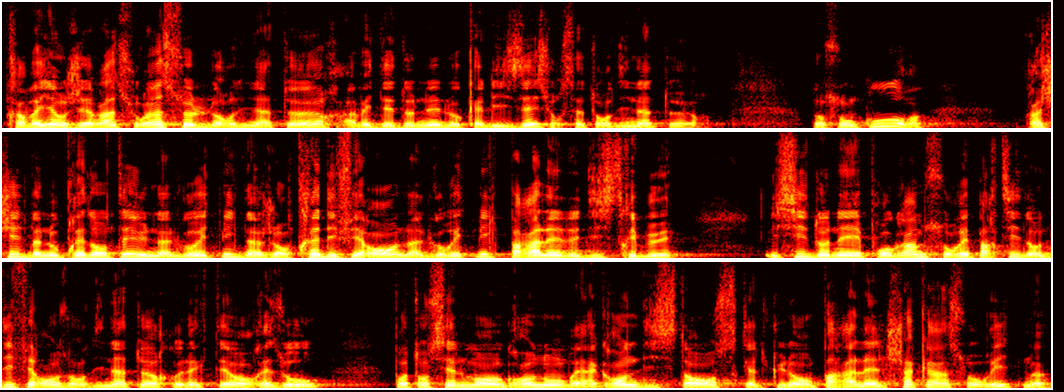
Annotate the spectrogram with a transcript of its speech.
travaillaient en général sur un seul ordinateur avec des données localisées sur cet ordinateur. Dans son cours, Rachid va nous présenter une algorithmique d'un genre très différent, l'algorithmique parallèle et distribuée. Ici, données et programmes sont répartis dans différents ordinateurs connectés en réseau, potentiellement en grand nombre et à grande distance, calculant en parallèle chacun à son rythme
